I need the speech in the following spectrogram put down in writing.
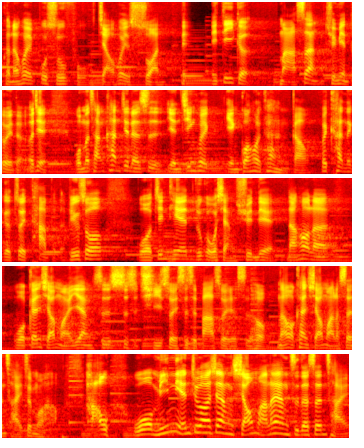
可能会不舒服，脚会酸。你你第一个马上去面对的，而且我们常看见的是眼睛会眼光会看很高，会看那个最 top 的，比如说。我今天如果我想训练，然后呢，我跟小马一样是四十七岁、四十八岁的时候，然后我看小马的身材这么好，好，我明年就要像小马那样子的身材，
